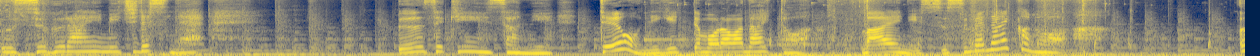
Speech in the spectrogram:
薄暗い道ですね。分析員さんに手を握ってもらわないと前に進めないかもえ？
